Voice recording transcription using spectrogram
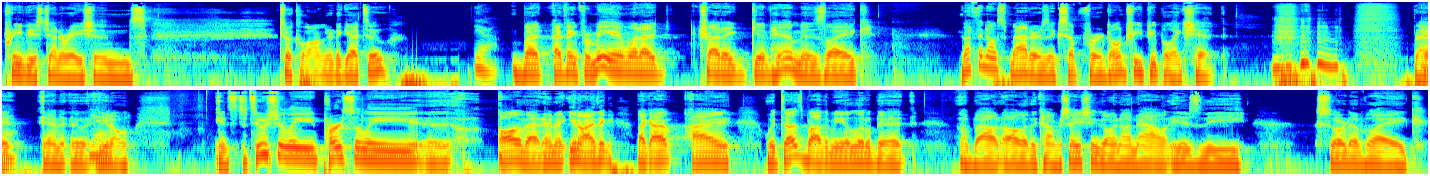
previous generations took longer to get to. Yeah. But I think for me, and what I try to give him is like, nothing else matters except for don't treat people like shit. right. Yeah. And, uh, you know, institutionally, personally, uh, all of that. And, uh, you know, I think like I, I, what does bother me a little bit about all of the conversation going on now is the sort of like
